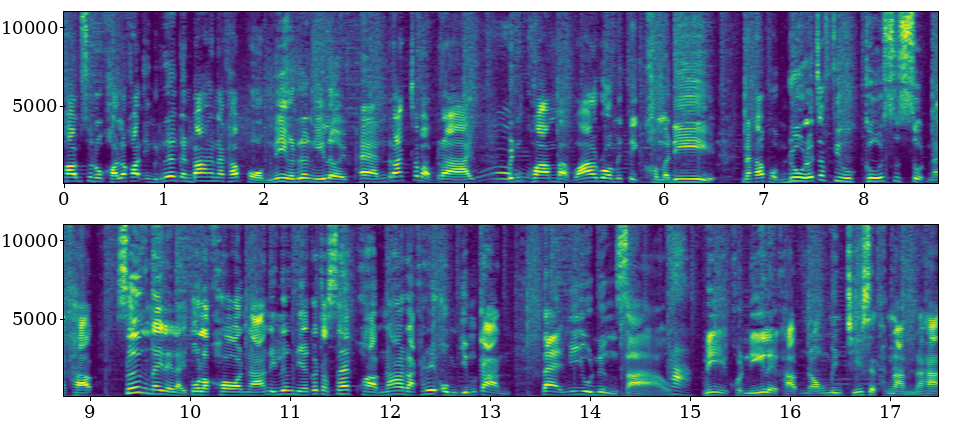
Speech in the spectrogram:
ความสนุกของละครอีกเรื่องกันบ้างนะครับผมนี่เรื่องนี้เลยแผนรักฉบับร้าย เป็นความแบบว่าโรแมนติกคอมเมดี้นะครับผมดูแล้วจะฟีลกู๊ดสุดๆนะครับซึ่งในหลาย ๆ ตัวละครนะในเรื่องนี้ก็จะแทรกความน่ารักให้ได้อมยิ้มกัน แต่มีอยู่หนึ่งสาวค่ะนี่คนนี้เลยครับ น้องมินชีเศรษฐนันท์นะฮะ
